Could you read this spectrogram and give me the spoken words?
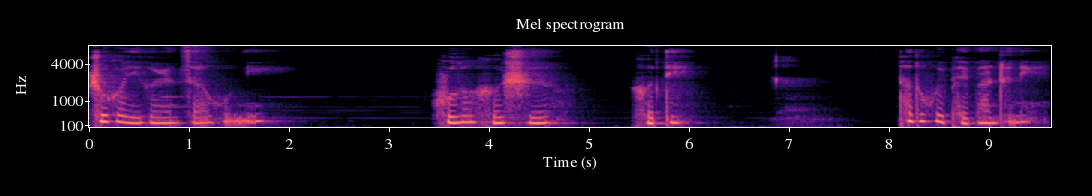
如果一个人在乎你，无论何时何地，他都会陪伴着你，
